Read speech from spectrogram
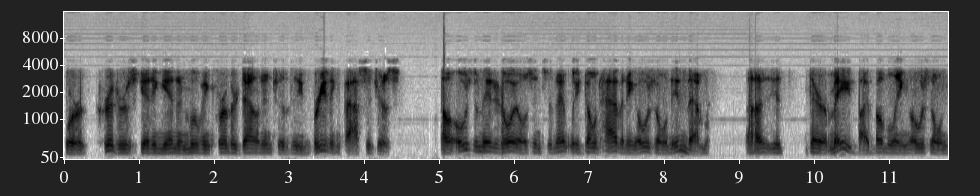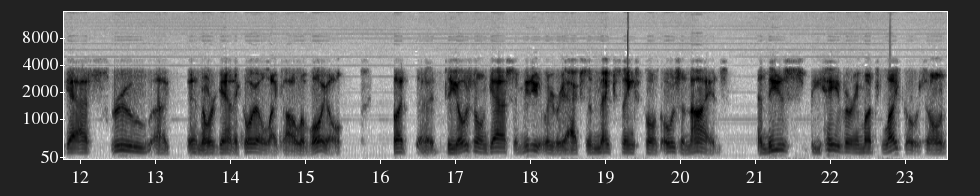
for critters getting in and moving further down into the breathing passages. Now, ozonated oils, incidentally, don't have any ozone in them. Uh, they're made by bubbling ozone gas through uh, an organic oil like olive oil. But uh, the ozone gas immediately reacts and makes things called ozonides. And these behave very much like ozone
